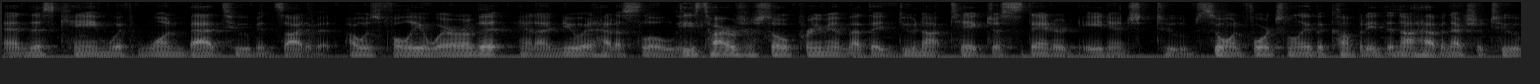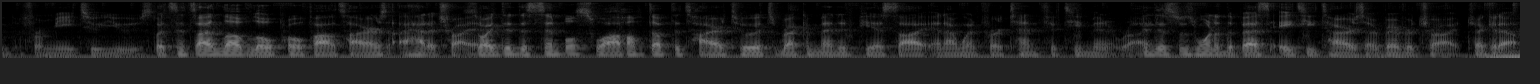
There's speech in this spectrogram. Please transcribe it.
and this came with one bad tube inside of it. I was fully aware of it, and I knew it had a slow leak. These tires are so premium that they do not take just standard 8 inch tubes. So, unfortunately, the company did not have an extra tube for me to use. But since I love low profile tires, I had to try it. So, I did the simple swap, pumped up the tire to its recommended PSI, and I went for a 10 15 minute ride. And this was one of the best AT tires I've ever tried. Check it out.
